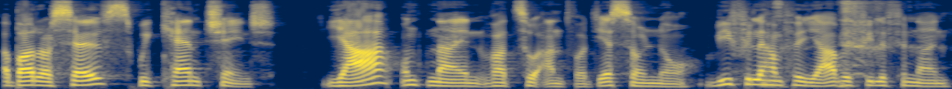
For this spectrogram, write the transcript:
about ourselves we can't change. Ja und Nein war zur Antwort. Yes or no. Wie viele haben für Ja, wie viele für Nein?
